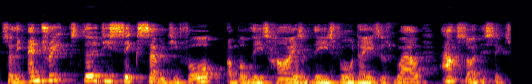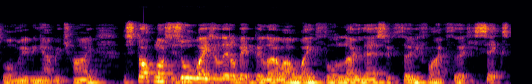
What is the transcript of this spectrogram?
So the entry is 36.74 above these highs of these four days as well, outside the 6-4 moving average high. The stop loss is always a little bit below our wave 4 low there, so 35.36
